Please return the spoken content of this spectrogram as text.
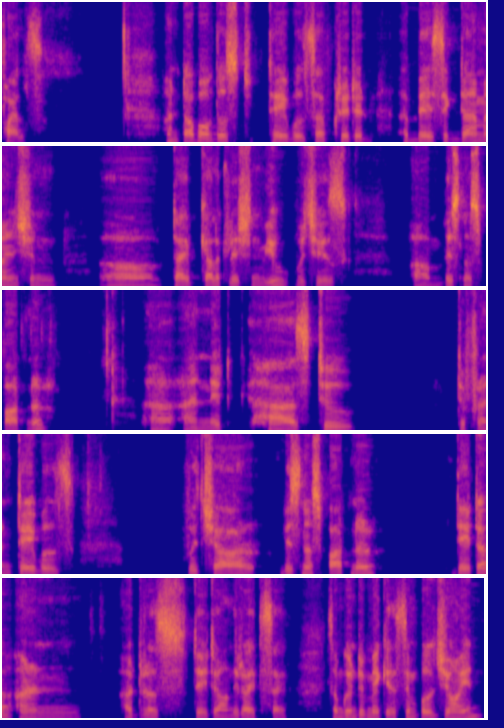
files. On top of those tables, I've created a basic dimension uh, type calculation view, which is um, business partner. Uh, and it has two different tables, which are business partner data and address data on the right side. So I'm going to make a simple join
